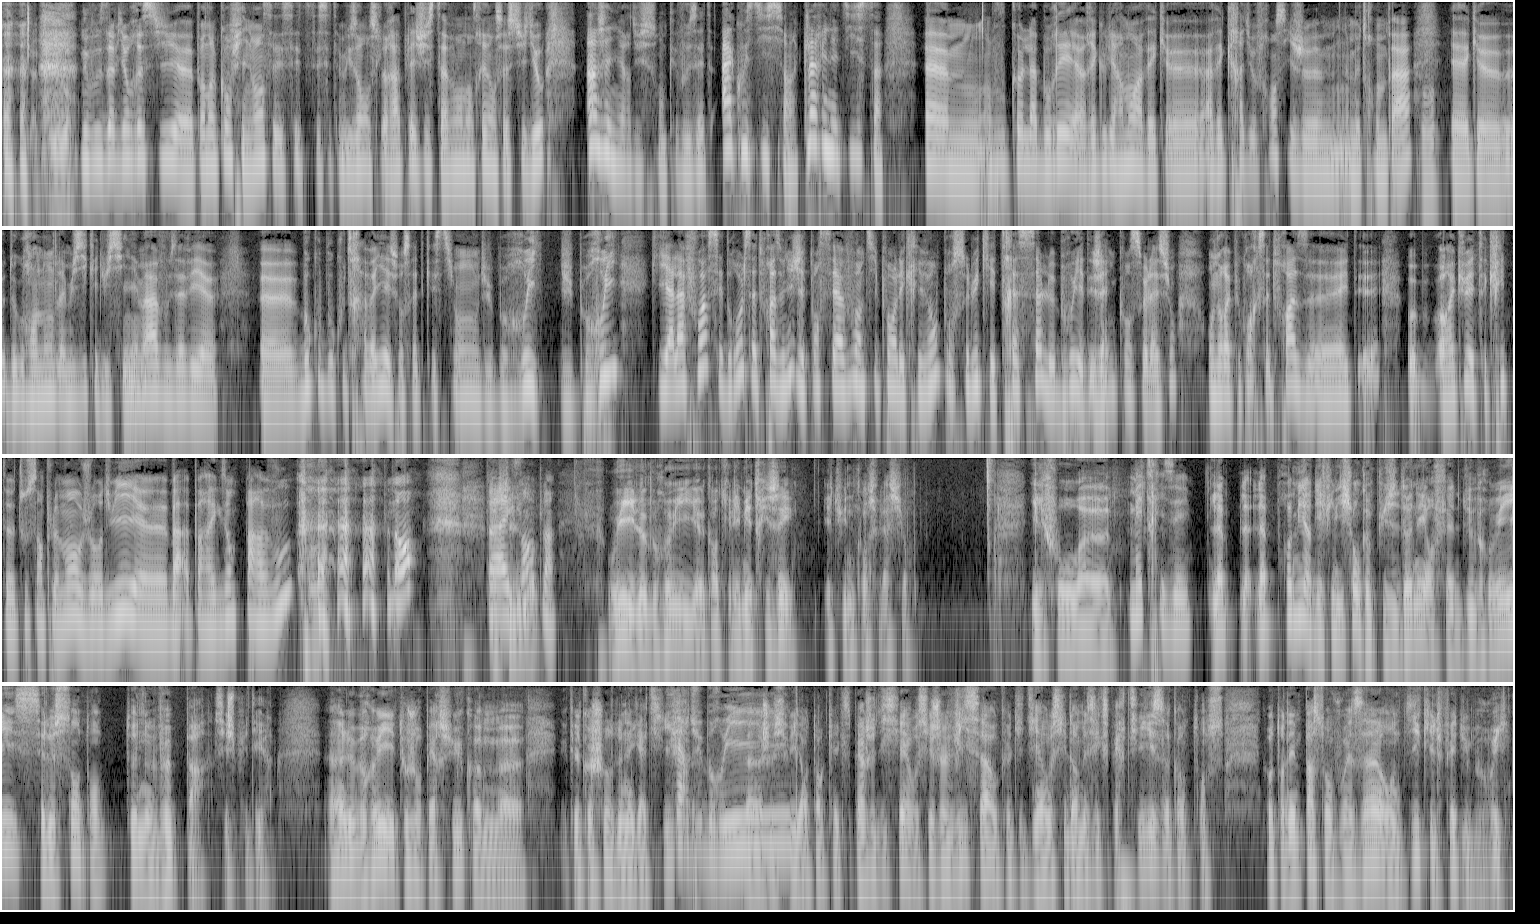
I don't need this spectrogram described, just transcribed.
Nous vous avions reçu pendant le confinement, c'est amusant, on se le rappelait juste avant d'entrer dans ce studio. Ingénieur du son que vous êtes, acousticien, clarinettiste, euh, vous collaborez euh, régulièrement avec, euh, avec Radio France, si je ne me trompe pas, oh. avec de grands noms de la musique et du cinéma. Vous avez beaucoup, beaucoup travaillé sur cette question du bruit, du bruit, qui à la fois, c'est drôle cette phrase j'ai pensé à vous un petit peu en l'écrivant, pour celui qui est très seul, le bruit est déjà une consolation. On aurait pu croire que cette phrase aurait pu être écrite tout simplement aujourd'hui, bah, par exemple, par vous. Oh. non? Par exemple? Oui, le bruit, quand il est maîtrisé, est une consolation. Il faut euh, maîtriser. La, première définition qu'on puisse donner en fait du bruit, c'est le son dont on ne veut pas, si je puis dire. Hein, le bruit est toujours perçu comme euh, quelque chose de négatif. Faire du bruit. Hein, je suis en tant qu'expert judiciaire aussi, je vis ça au quotidien aussi dans mes expertises. Quand on quand on n'aime pas son voisin, on dit qu'il fait du bruit.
